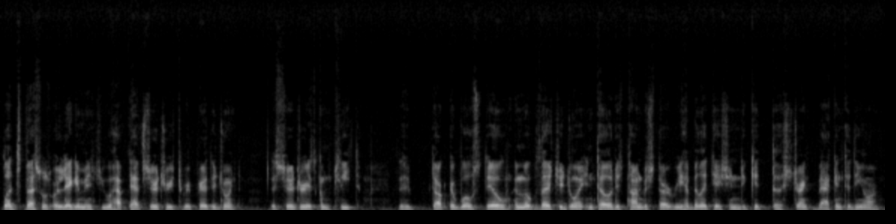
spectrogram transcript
blood vessels, or ligaments, you will have to have surgery to repair the joint. The surgery is complete. The doctor will still immobilize your joint until it is time to start rehabilitation to get the strength back into the arm.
